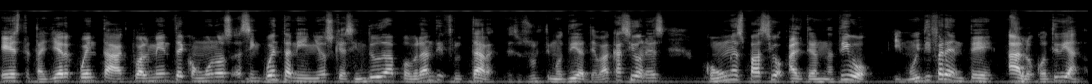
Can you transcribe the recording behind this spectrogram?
Este taller cuenta actualmente con unos 50 niños que sin duda podrán disfrutar de sus últimos días de vacaciones con un espacio alternativo y muy diferente a lo cotidiano.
